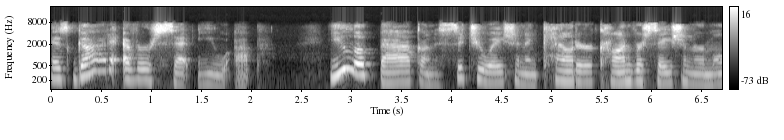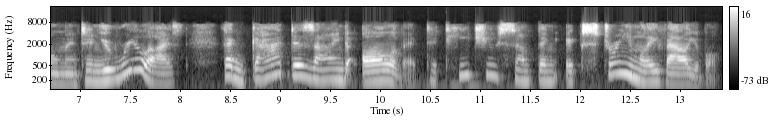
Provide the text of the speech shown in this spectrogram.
Has God ever set you up? You look back on a situation, encounter, conversation, or moment, and you realize that God designed all of it to teach you something extremely valuable.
